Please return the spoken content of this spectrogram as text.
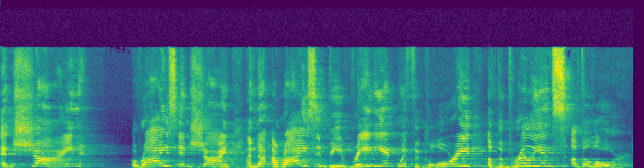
and shine. Arise and shine, arise and be radiant with the glory of the brilliance of the Lord.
